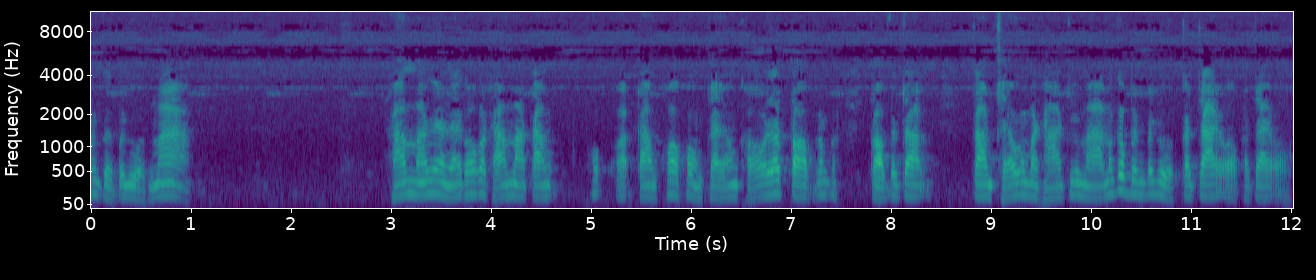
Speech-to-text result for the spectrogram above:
มันเกิดประโยชน์มาก ถามมาเนี่ยไหนเขาก็ถามมาตามตามข้อข้องใจของเขา แล้วตอบมันก็ตอบไปตามตามแถวของปัญหาที่มา มันก็เป็นประโยชน์กระจายออกกระจายออก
